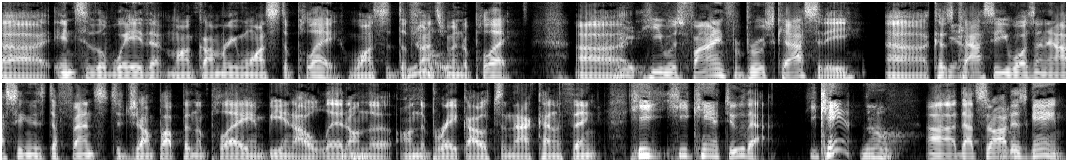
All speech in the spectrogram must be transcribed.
uh, into the way that Montgomery wants to play, wants the defenseman no. to play. Uh, right. He was fine for Bruce Cassidy because uh, yeah. Cassidy wasn't asking his defense to jump up in the play and be an outlet mm-hmm. on the on the breakouts and that kind of thing. He he can't do that. He can't. No, uh, that's not his game.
